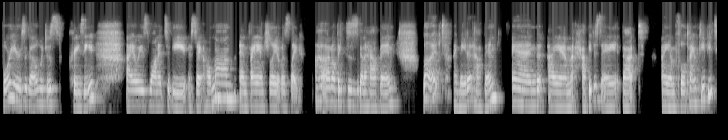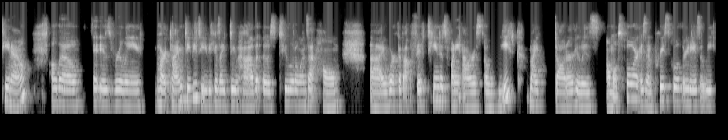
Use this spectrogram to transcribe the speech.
four years ago which is crazy. I always wanted to be a stay-at-home mom and financially it was like I don't think this is going to happen, but I made it happen. And I am happy to say that I am full time TPT now, although it is really part time TPT because I do have those two little ones at home. I work about 15 to 20 hours a week. My daughter, who is almost four, is in preschool three days a week.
